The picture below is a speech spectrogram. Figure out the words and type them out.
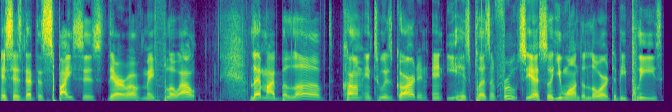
It says that the spices thereof may flow out. Let my beloved come into his garden and eat his pleasant fruits. Yes, yeah, so you want the Lord to be pleased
